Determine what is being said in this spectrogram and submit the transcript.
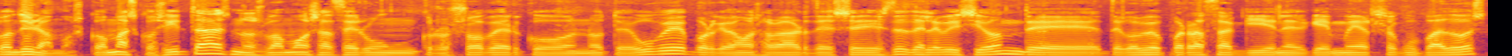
Continuamos con más cositas. Nos vamos a hacer un crossover con OTV porque vamos a hablar de series de televisión, de, de golpe porrazo aquí en el Gamers Ocupados.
